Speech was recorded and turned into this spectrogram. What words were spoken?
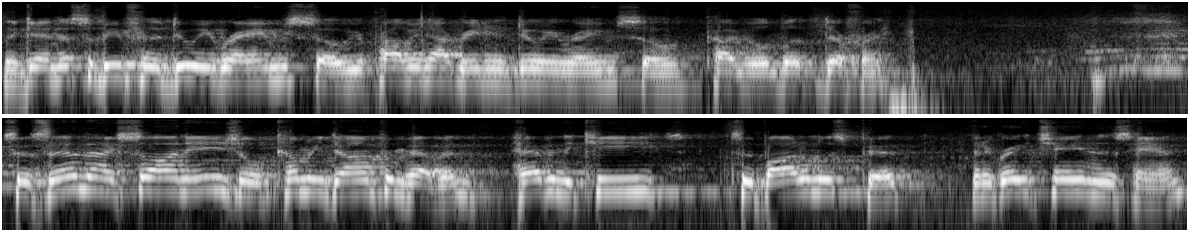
Again, this will be for the Douay-Rheims, so you're probably not reading the Douay-Rheims, so probably a little bit different. It says, Then I saw an angel coming down from heaven, having the key to the bottomless pit, and a great chain in his hand.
